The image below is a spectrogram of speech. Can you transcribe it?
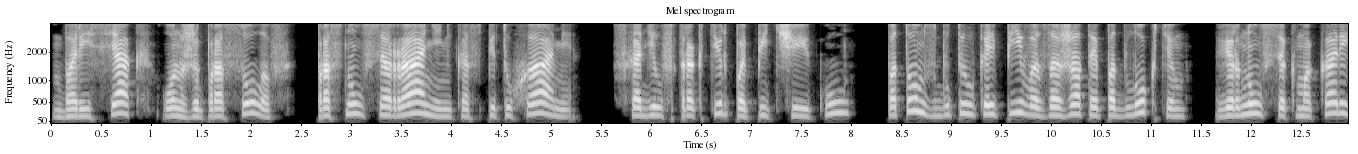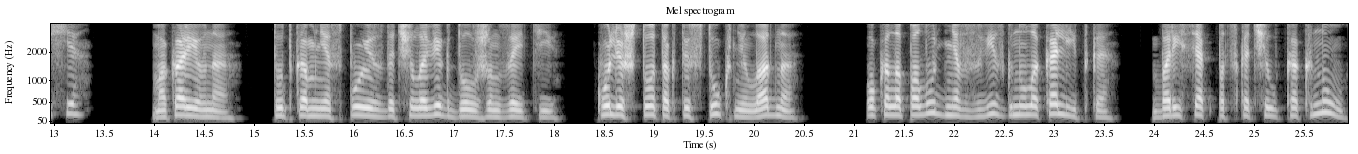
Борисяк, он же Просолов, проснулся раненько с петухами, сходил в трактир попить чайку, потом с бутылкой пива, зажатой под локтем, вернулся к Макарихе. «Макарьевна, тут ко мне с поезда человек должен зайти. Коли что, так ты стукни, ладно?» Около полудня взвизгнула калитка. Борисяк подскочил к окну,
